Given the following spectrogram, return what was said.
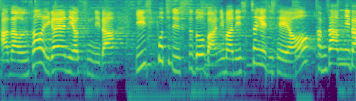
아나운서 이가연이었습니다. 이 스포츠 뉴스도 많이 많이 시청해주세요. 감사합니다.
